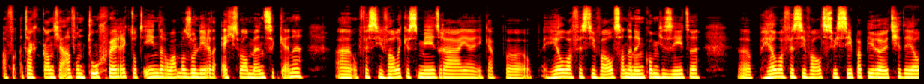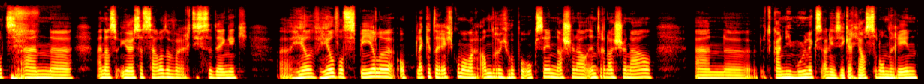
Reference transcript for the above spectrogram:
of- dat kan gaan van toogwerk tot eender wat, maar zo leerde echt wel mensen kennen. Eh, op festivalletjes meedraaien. Ik heb eh, op heel wat festivals aan de inkom gezeten. Op heel wat festivals wc-papier uitgedeeld. en, en dat is juist hetzelfde voor artiesten, denk ik. Heel, heel veel spelen, op plekken terechtkomen waar andere groepen ook zijn, nationaal, internationaal. En eh, het kan niet moeilijk zijn. Alleen zeker gasten ondereen,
